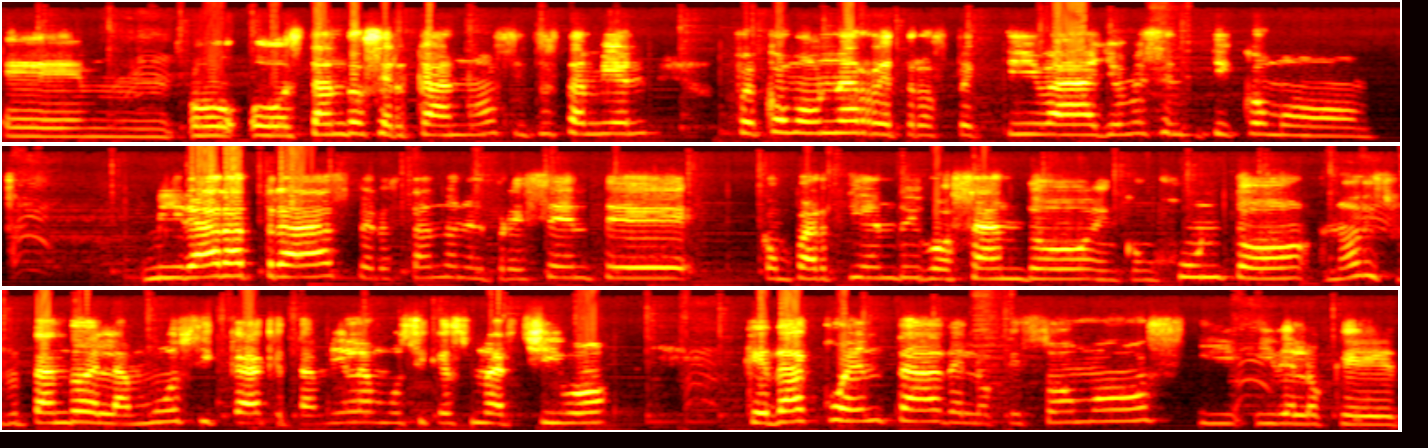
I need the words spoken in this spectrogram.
em, o, estando cercanos. Entonces también fue como una retrospectiva, yo me sentí como mirar atrás, pero estando en el presente, compartiendo y gozando en conjunto, ¿no? Disfrutando de la música, que también la música es un archivo que da cuenta de lo que somos y, de lo que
